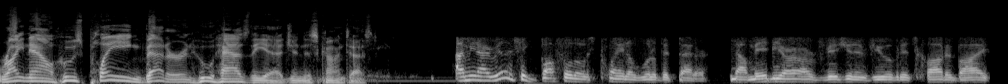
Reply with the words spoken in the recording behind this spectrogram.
Right now, who's playing better and who has the edge in this contest? I mean, I really think Buffalo is playing a little bit better. Now, maybe our, our vision and view of it is clouded by,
